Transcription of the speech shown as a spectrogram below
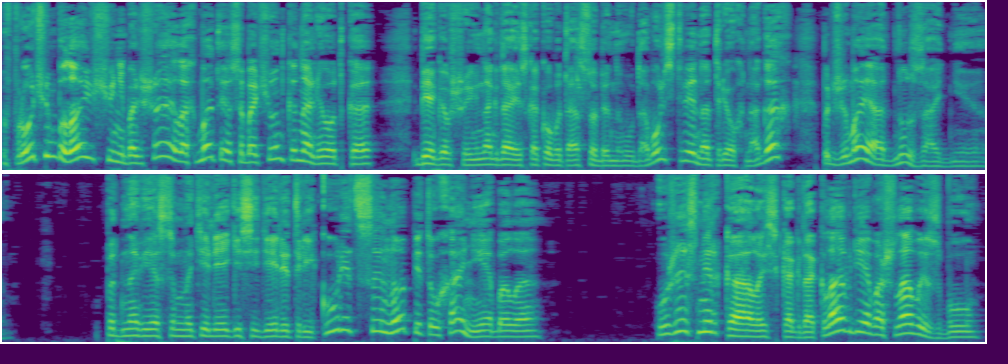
Впрочем, была еще небольшая лохматая собачонка-налетка, бегавшая иногда из какого-то особенного удовольствия на трех ногах, поджимая одну заднюю. Под навесом на телеге сидели три курицы, но петуха не было. Уже смеркалось, когда Клавдия вошла в избу.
